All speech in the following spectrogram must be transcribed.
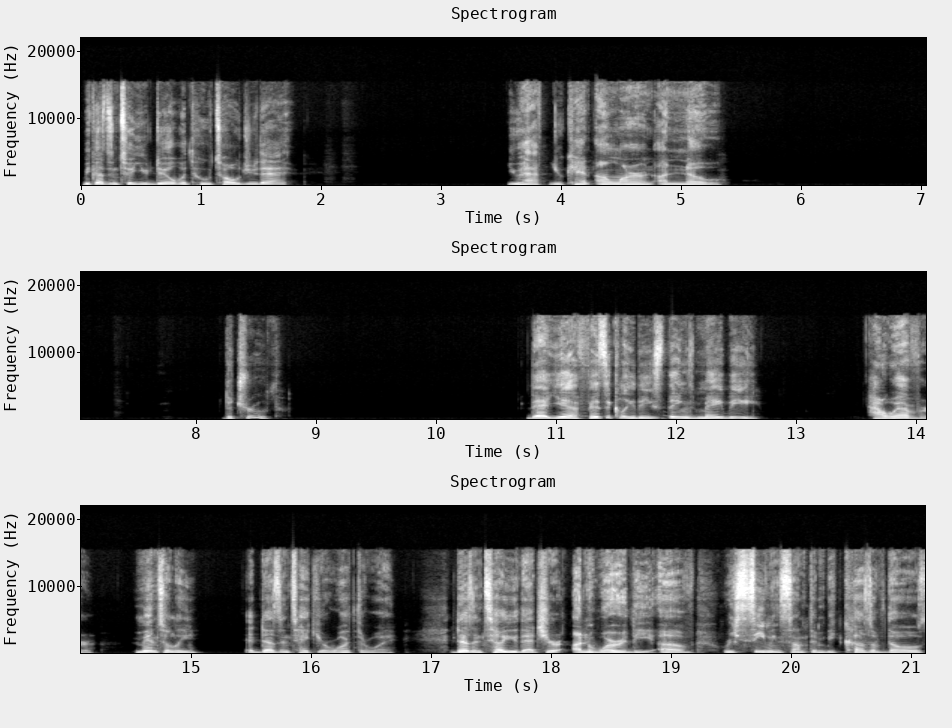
Because until you deal with who told you that, you have you can't unlearn, unknow the truth. That yeah, physically these things may be. However, mentally, it doesn't take your worth away. It doesn't tell you that you're unworthy of receiving something because of those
